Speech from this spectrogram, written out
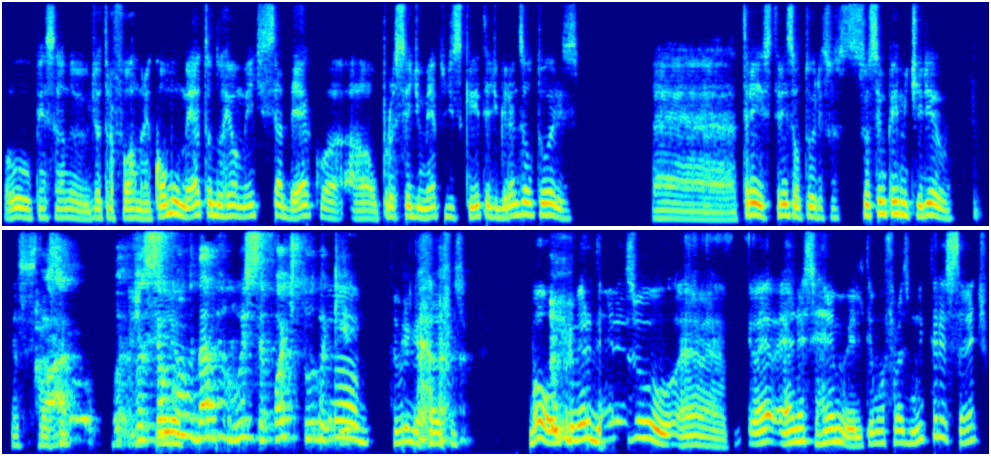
Ou pensando de outra forma, né? Como o método realmente se adequa ao procedimento de escrita de grandes autores. É, três, três autores, se você me permitiria essa Claro, você é um convidado de luxo, você pode tudo aqui. Ah, muito obrigado. Bom, o primeiro deles, o é, é, Ernest Hemingway, ele tem uma frase muito interessante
